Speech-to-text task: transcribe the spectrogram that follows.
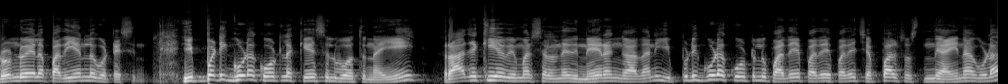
రెండు వేల పదిహేనులో కొట్టేసింది. ఇప్పటికి కూడా కోర్టుల కేసులు పోతున్నాయి. రాజకీయ విమర్శలు అనేది నేరం కాదని ఇప్పటికి కూడా కోర్టులు పదే పదే పదే చెప్పాల్సి వస్తుంది. అయినా కూడా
